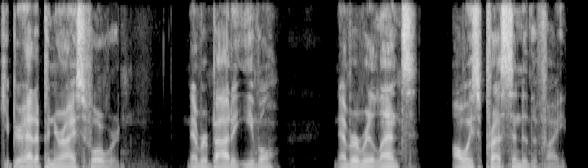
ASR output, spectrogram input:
keep your head up and your eyes forward. Never bow to evil, never relent, always press into the fight.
